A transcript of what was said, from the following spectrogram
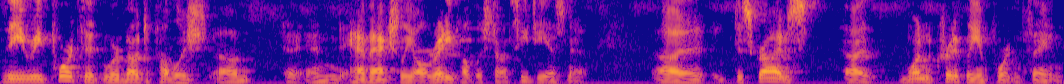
The report that we're about to publish um, and have actually already published on CTSNet uh, describes uh, one critically important thing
